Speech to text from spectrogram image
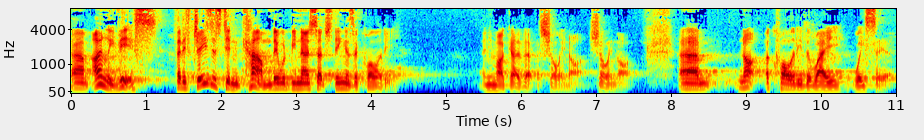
Um, only this, that if Jesus didn't come, there would be no such thing as equality. And you might go, that surely not, surely not. Um, not equality the way we see it.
